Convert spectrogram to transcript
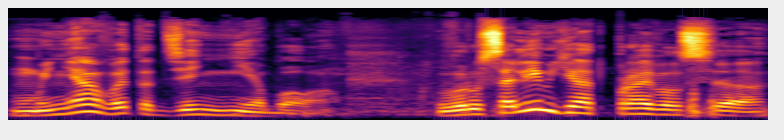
у меня в этот день не было. В Иерусалим я отправился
